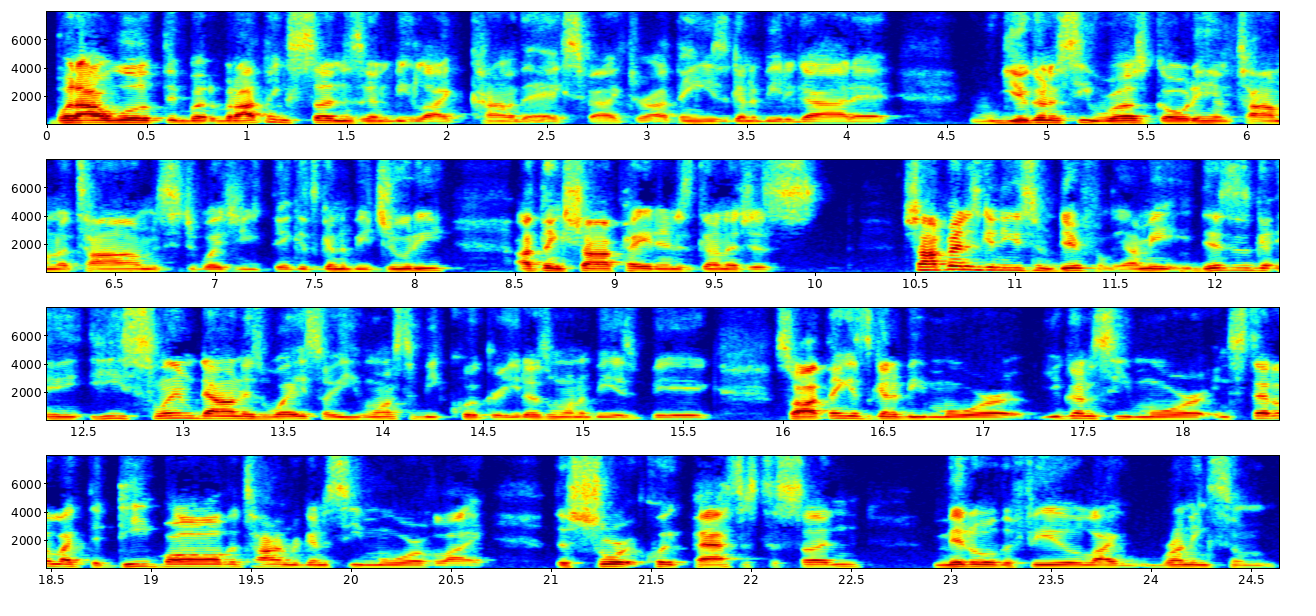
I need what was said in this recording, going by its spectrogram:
but I will. Th- but but I think Sutton is gonna be like kind of the X factor. I think he's gonna be the guy that you're gonna see Russ go to him time to time in situations you think it's gonna be Jeudy. I think Sean Payton is gonna just Sean is going to use him differently. I mean, this is he slimmed down his waist, so he wants to be quicker. He doesn't want to be as big. So I think it's going to be more. You're going to see more instead of like the deep ball all the time. You're going to see more of like the short, quick passes to Sutton, middle of the field, like running some,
